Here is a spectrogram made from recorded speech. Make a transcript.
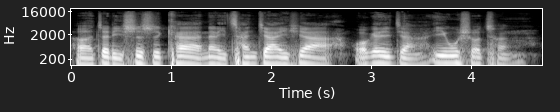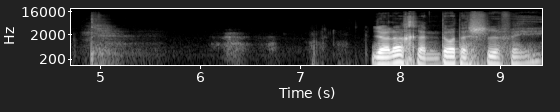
啊，这里试试看，那里参加一下。我跟你讲，一无所成。惹了很多的是非。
